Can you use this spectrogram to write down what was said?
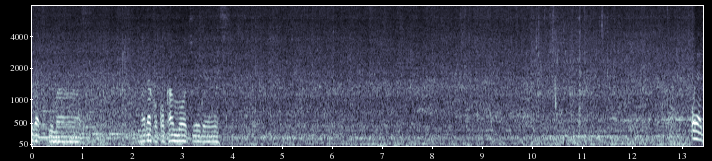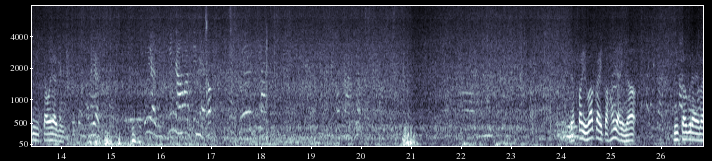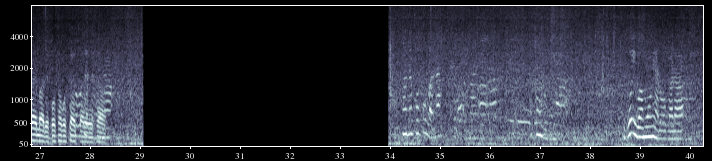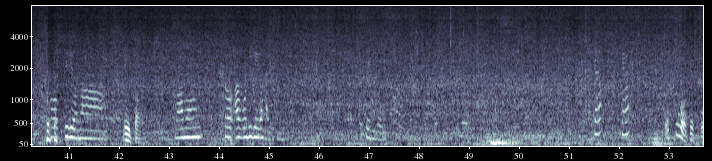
火がつきます。まだここ関門中です。親瓶行った親指親指みんな余ってんのやろ。やっぱり若いと早いな。3日ぐらい前までボサボサやったのにさまだここがなす。ごい和紋やろうから変わってるよな。ゆうちゃん和紋と顎ひげが入ってる全部。キャロキャロこっちも結構。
